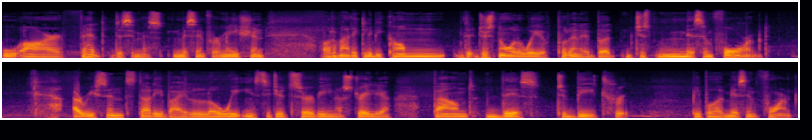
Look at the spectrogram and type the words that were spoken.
who are fed this mis- misinformation automatically become, there's no other way of putting it, but just misinformed. A recent study by Lowy Institute survey in Australia found this to be true. People are misinformed.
